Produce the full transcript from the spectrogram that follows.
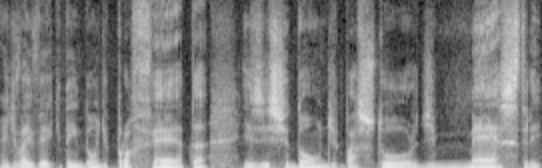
A gente vai ver que tem dom de profeta, existe dom de pastor, de mestre,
